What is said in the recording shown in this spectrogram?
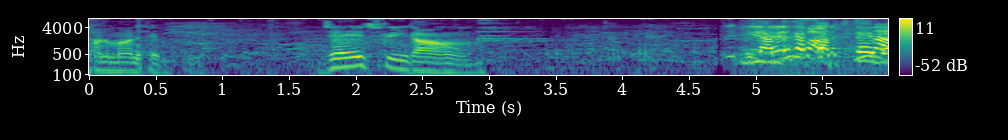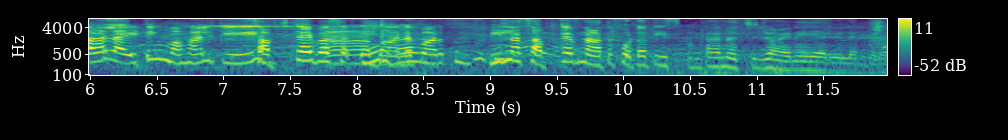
హనుమాన్ టెంపుల్. జై శ్రీరామ్. లైటింగ్ మహల్కి సబ్స్క్రైబర్స్ వీళ్ళ సబ్స్క్రైబ్ నాతో ఫోటో తీసుకుంటాను వచ్చి జాయిన్ అయ్యారు వీళ్ళిద్దరు.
